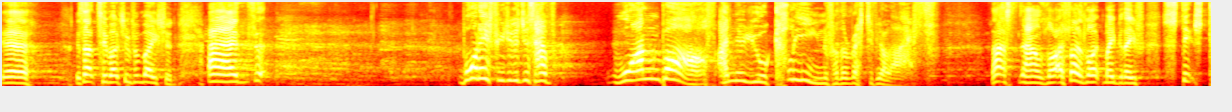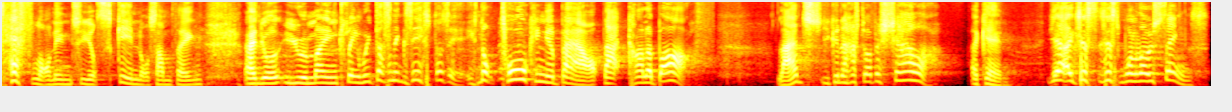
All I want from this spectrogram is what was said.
Yeah. Is that too much information? And what if you could just have one bath and then you were clean for the rest of your life? That sounds like, it sounds like maybe they've stitched Teflon into your skin or something and you remain clean. Well, it doesn't exist, does it? He's not talking about that kind of bath. Lads, you're going to have to have a shower again. Yeah, it's just, it's just one of those things.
